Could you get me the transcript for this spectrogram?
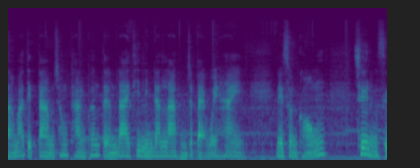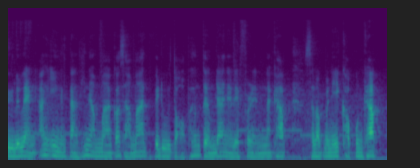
สามารถติดตามช่องทางเพิ่มเติมได้ที่ลิงก์ด้านล่างผมจะแปะไว้ให้ ในส่วนของชื่อหนังสือหรือแหล่งอ้างอิงต่าง ๆ ที่นำมาก็สามารถไปดูต่อเพิ่มเติมได้ใน reference นะครับสำหรับวันนี้ขอบคุณครับ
